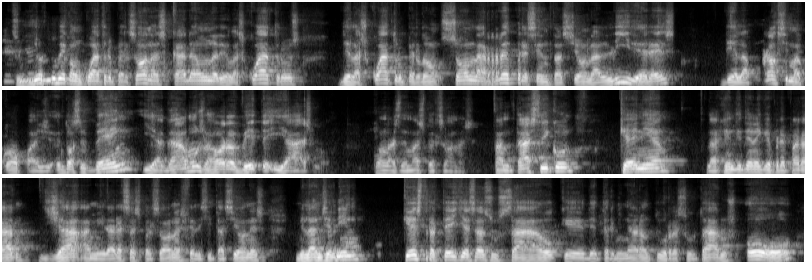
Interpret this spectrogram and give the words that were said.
Si yo estuve con cuatro personas, cada una de las cuatro, de las cuatro, perdón, son la representación, las líderes de la próxima copa. Entonces, ven y hagamos, ahora vete y hazlo con las demás personas. Fantástico. Kenia, la gente tiene que preparar ya a mirar a esas personas. Felicitaciones. Milangelín, ¿qué estrategias has usado que determinaron tus resultados o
